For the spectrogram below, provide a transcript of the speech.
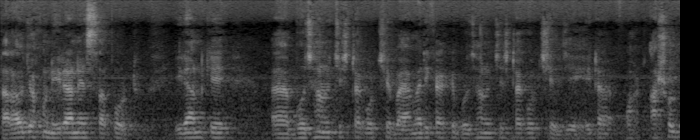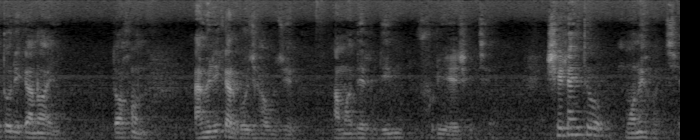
তারাও যখন ইরানের সাপোর্ট ইরানকে বোঝানোর চেষ্টা করছে বা আমেরিকাকে বোঝানোর চেষ্টা করছে যে এটা আসল তরিকা নয়, তখন আমেরিকার বোঝা উচিত আমাদের দিন ফুরিয়ে এসেছে। সেটাই তো মনে হচ্ছে।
